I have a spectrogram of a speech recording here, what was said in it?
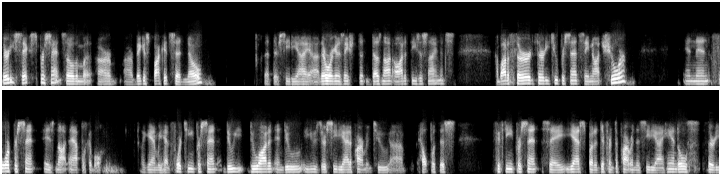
36%, uh, so the, our our biggest bucket said no, that their CDI, their organization does not audit these assignments. About a third, 32%, say not sure, and then 4% is not applicable. Again, we had 14% do do audit and do use their CDI department to uh, help with this. 15% say yes, but a different department than CDI handles. 36%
